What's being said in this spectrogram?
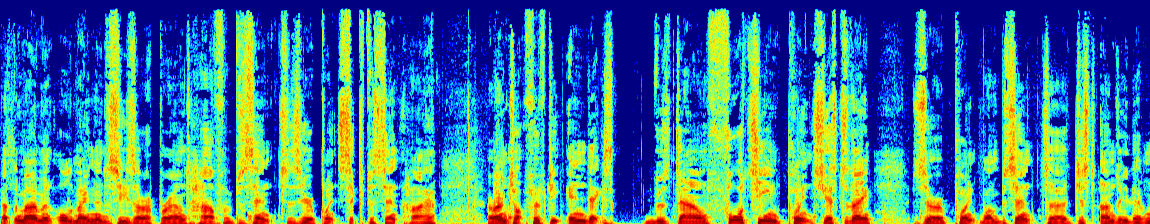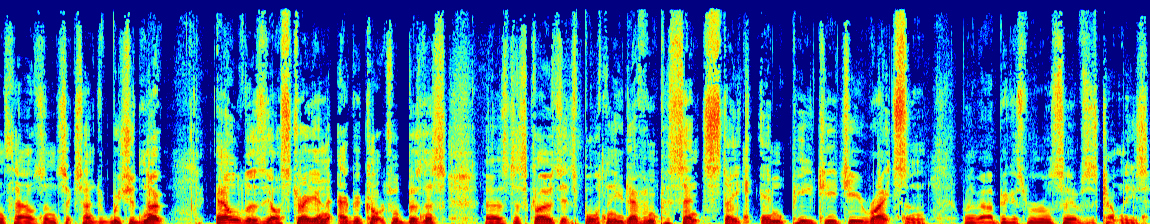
At the moment, all the main indices are up around half a percent to 0.6% higher. Our own top 50 index was down 14 points yesterday, 0.1%, uh, just under 11,600. We should note Elders, the Australian agricultural business, has disclosed it's bought an 11% stake in PGG Wrightson, one of our biggest rural services companies.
